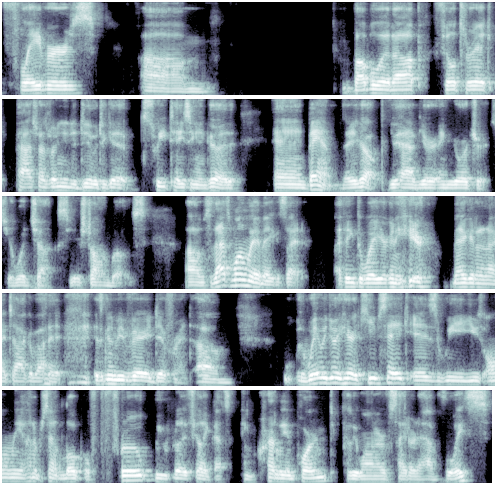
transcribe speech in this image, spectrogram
flavors, um, bubble it up, filter it, pasteurize what you need to do to get it sweet tasting and good. And bam, there you go. You have your Angry Orchards, your Woodchucks, your Strongbows. Um, so that's one way of making cider. I think the way you're going to hear Megan and I talk about it is going to be very different. Um, the way we do it here at Keepsake is we use only 100% local fruit. We really feel like that's incredibly important because we want our cider to have voice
